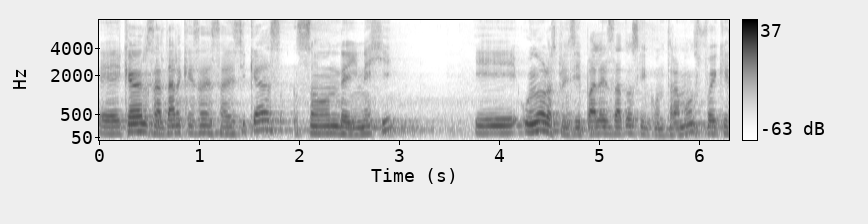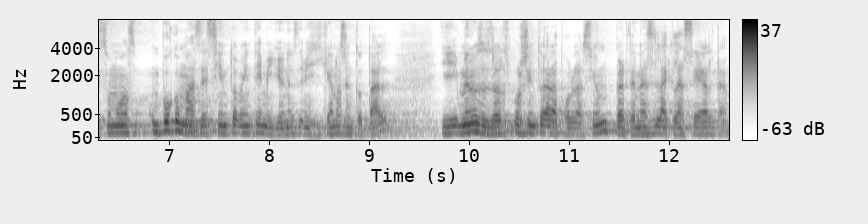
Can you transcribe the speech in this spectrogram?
Eh, cabe resaltar que esas estadísticas son de INEGI y uno de los principales datos que encontramos fue que somos un poco más de 120 millones de mexicanos en total y menos del 2% de la población pertenece a la clase alta,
